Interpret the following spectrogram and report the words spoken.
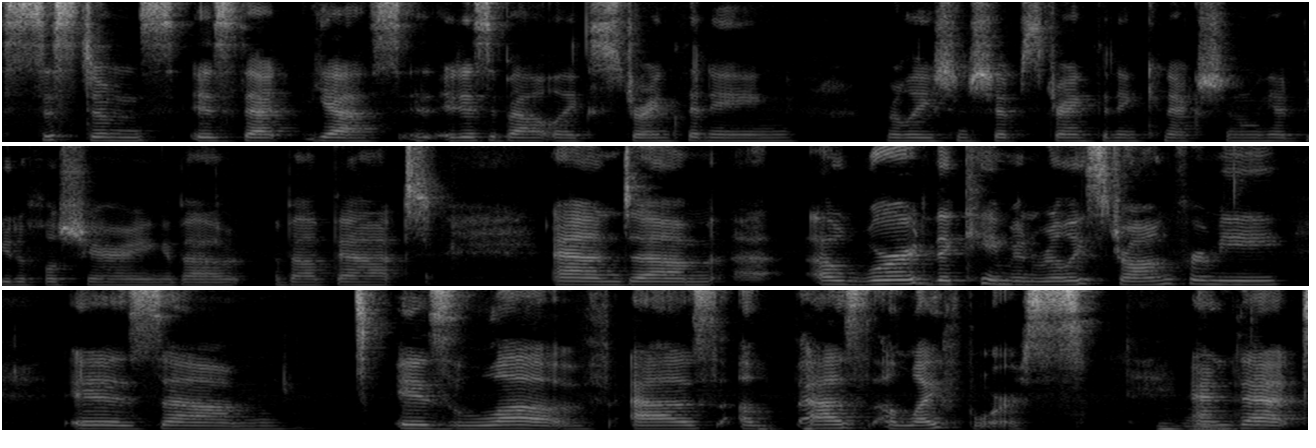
systems is that yes, it, it is about like strengthening relationships, strengthening connection. We had beautiful sharing about about that, and um, a word that came in really strong for me is um, is love as a as a life force. Mm-hmm. And that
